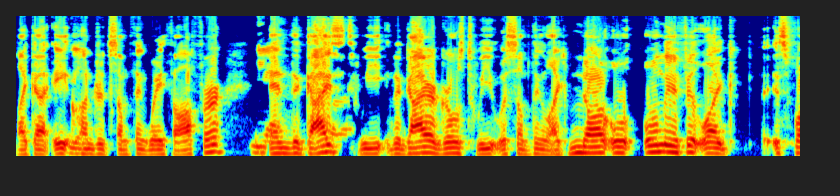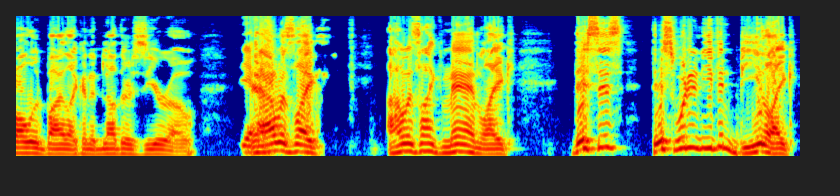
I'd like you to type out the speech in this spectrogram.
like a 800 something WETH offer Yeah. and the guy's tweet the guy or girl's tweet was something like not only if it like is followed by like an another zero and yeah. i was like i was like man like this is this wouldn't even be like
